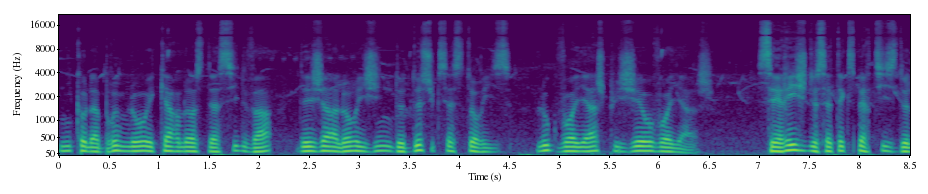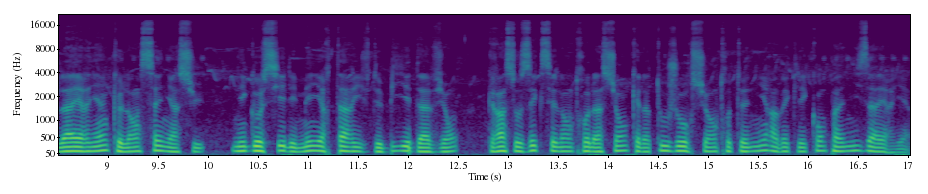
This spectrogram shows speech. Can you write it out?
Nicolas Brumelot et Carlos da Silva, déjà à l'origine de deux success stories, Look Voyage puis Géo Voyage. C'est riche de cette expertise de l'aérien que l'enseigne a su négocier les meilleurs tarifs de billets d'avion grâce aux excellentes relations qu'elle a toujours su entretenir avec les compagnies aériennes.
